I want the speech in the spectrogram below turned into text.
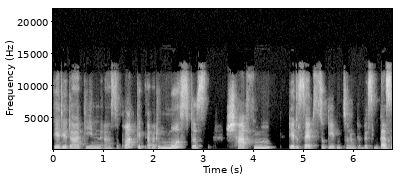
der dir da den äh, Support gibt, aber du musst es schaffen, dir das selbst zu geben zu einem gewissen das,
